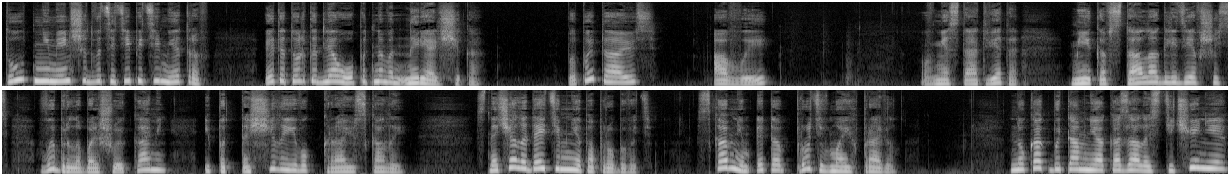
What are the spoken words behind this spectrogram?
Тут не меньше двадцати пяти метров. Это только для опытного ныряльщика». «Попытаюсь. А вы?» Вместо ответа Мика встала, оглядевшись, выбрала большой камень и подтащила его к краю скалы. «Сначала дайте мне попробовать. С камнем это против моих правил. Но как бы там ни оказалось течение,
